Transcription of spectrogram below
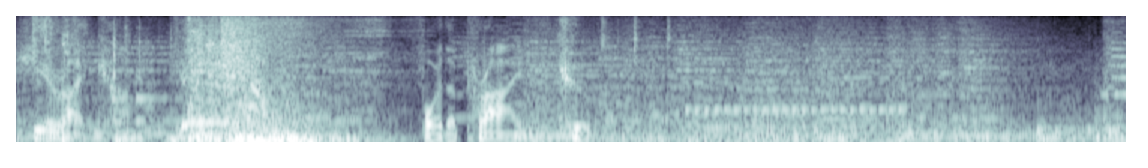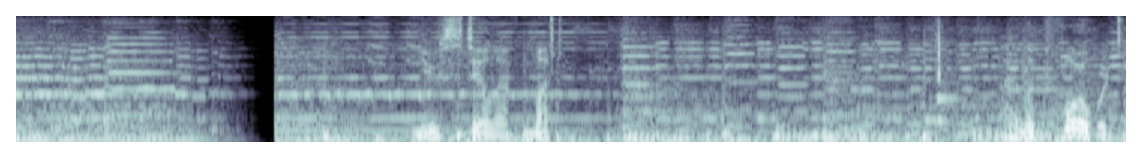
Here I come. For the pride of Ku. You still have much. I look forward to.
